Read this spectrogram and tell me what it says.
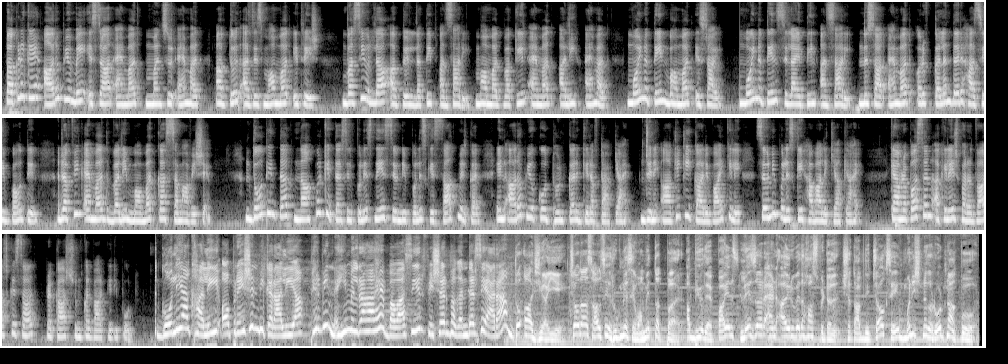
पकड़े गए आरोपियों में इसरार अहमद मंसूर अहमद, अब्दुल अज़ीज़ मोहम्मद इद्रिश वसीउल्ला अब्दुल लतीफ अंसारी मोहम्मद वकील अहमद अली अहमद, मोइनुद्दीन मोहम्मद इसराइल, मोइनुद्दीन सिलाउद्दीन अंसारी निसार अहमद उर्फ़ कलंदर हासिब बहुद्दीन रफीक अहमद वली मोहम्मद का समावेश है। दो दिन तक नागपुर की तहसील पुलिस ने सिवनी पुलिस के साथ मिलकर इन आरोपियों को ढूंढकर गिरफ़्तार किया है जिन्हें आगे की कार्यवाही के लिए सिवनी पुलिस के हवाले किया गया है। कैमरा पर्सन अखिलेश भारद्वाज के साथ प्रकाश शुंकलवार की रिपोर्ट। गोलियाँ खा ली ऑपरेशन भी करा लिया फिर भी नहीं मिल रहा है। बवासीर फिशर भगंदर से आराम। तो आज ही आइए चौदह साल से रुकने सेवा में तत्पर। Abhyuday piles laser and Ayurveda hospital Shatabdi Chowk से मनीष नगर रोड नागपुर।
